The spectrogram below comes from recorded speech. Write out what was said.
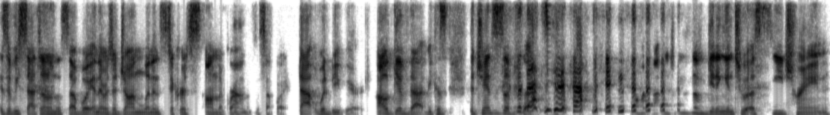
is if we sat down on the subway and there was a John Lennon sticker on the ground of the subway. That would be weird. I'll give that because the chances of But that- that didn't happen. the chances of getting into a C train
